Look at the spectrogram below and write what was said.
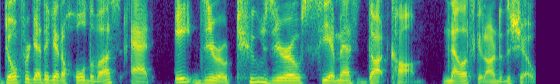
don't forget to get a hold of us at 8020cms.com. Now let's get on to the show.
